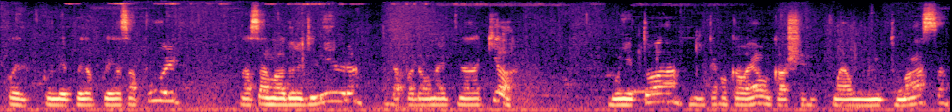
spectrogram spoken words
Depois, fiz essa pure. Nossa armadura de Libra. Dá pra dar uma empinada aqui, ó. Bonitona. Vou até colocar o elmo, que eu acho um elmo muito massa.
